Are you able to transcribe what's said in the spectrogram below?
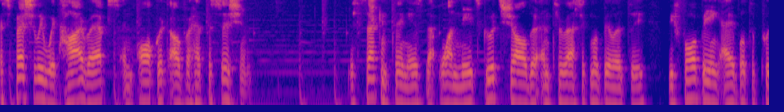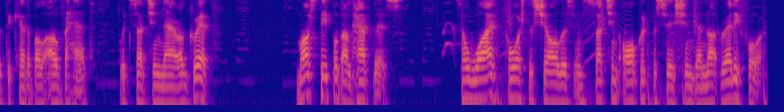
especially with high reps and awkward overhead position. The second thing is that one needs good shoulder and thoracic mobility before being able to put the kettlebell overhead with such a narrow grip. Most people don't have this. So why force the shoulders in such an awkward position they're not ready for?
